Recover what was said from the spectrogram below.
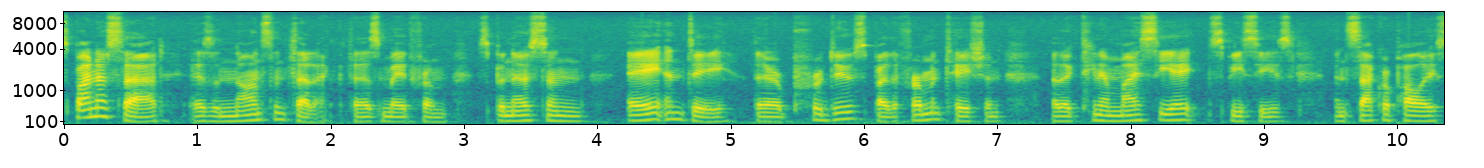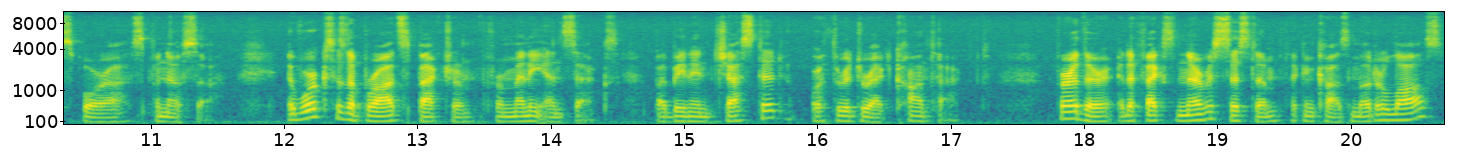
Spinosad is a non-synthetic that is made from spinosyn A and D that are produced by the fermentation of actinomycete species and Saccharopolyspora spinosa. It works as a broad spectrum for many insects by being ingested or through direct contact. Further, it affects the nervous system that can cause motor loss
